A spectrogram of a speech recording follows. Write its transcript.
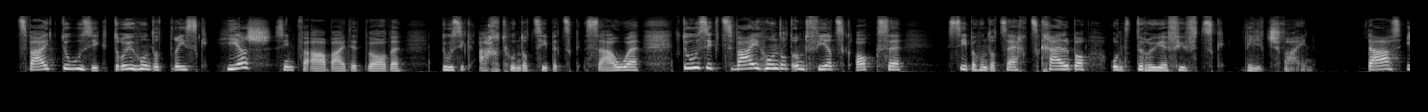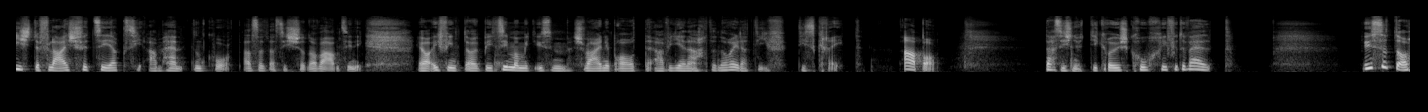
2330 Hirsch sind verarbeitet worden, 1870 Sauen, 1240 Ochsen, 760 Kälber und 53 Wildschweine. Das ist der Fleischverzehr am Hampton Court. Also das ist schon noch wahnsinnig. Ja, ich finde, da sind wir mit unserem Schweinebraten an Weihnachten noch relativ diskret. Aber das ist nicht die grösste Küche der Welt. Wisst ihr,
